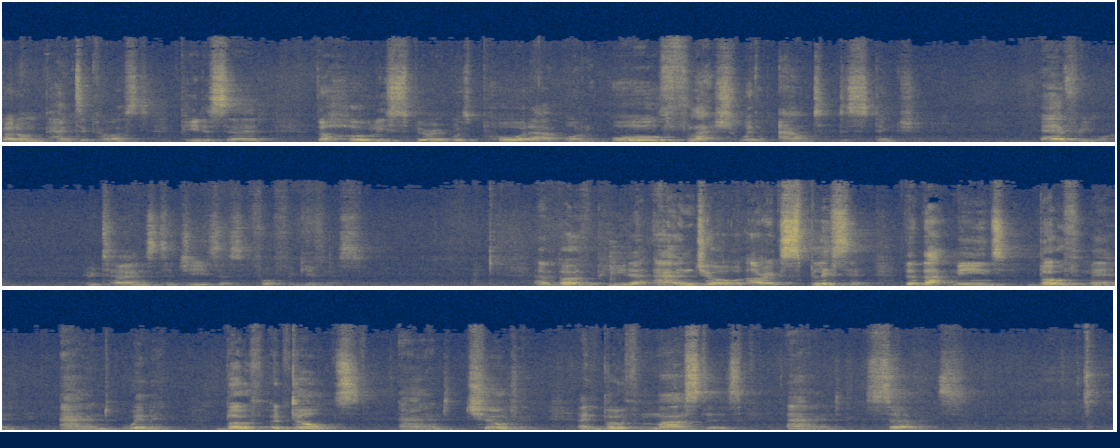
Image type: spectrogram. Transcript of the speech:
But on Pentecost, Peter said, the Holy Spirit was poured out on all flesh without distinction. Everyone who turns to Jesus for forgiveness. And both Peter and Joel are explicit that that means both men and women, both adults and children, and both masters and servants.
